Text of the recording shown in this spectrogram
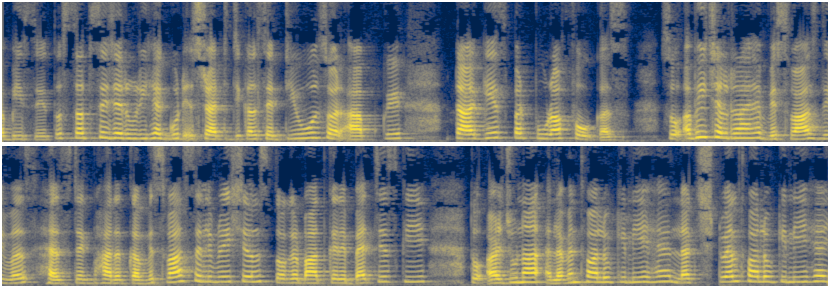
अभी से। तो सबसे ज़रूरी है गुड स्ट्रैटेजिकल शेड्यूल्स और आपके टारगेट्स पर पूरा फोकस सो so, अभी चल रहा है विश्वास दिवस हैशटैग भारत का विश्वास सेलिब्रेशंस तो अगर बात करें बैचेस की तो अर्जुना अलेवेंथ वालों के लिए है लक्ष्य ट्वेल्थ वालों के लिए है,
